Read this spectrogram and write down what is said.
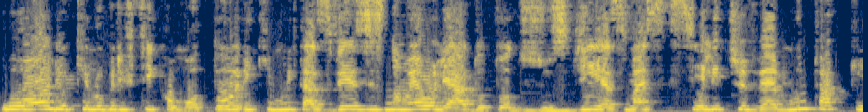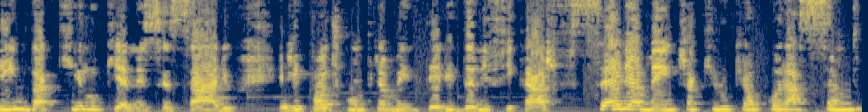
O óleo que lubrifica o motor e que muitas vezes não é olhado todos os dias, mas se ele tiver muito aquém daquilo que é necessário, ele pode comprometer e danificar seriamente aquilo que é o coração do,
